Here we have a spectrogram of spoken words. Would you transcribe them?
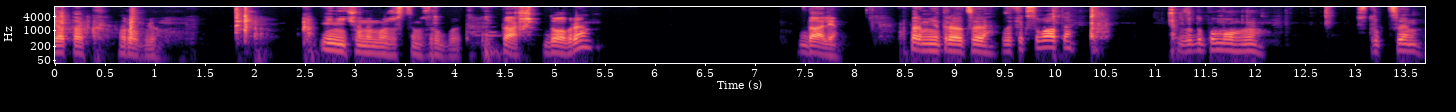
Я так роблю. І нічого не можу з цим зробити. Так, добре. Далі. Тепер мені треба це зафіксувати за допомогою струбцин.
